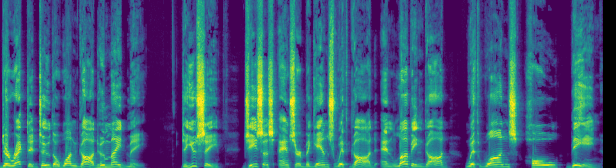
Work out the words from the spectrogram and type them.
directed to the one God who made me. Do you see? Jesus' answer begins with God and loving God with one's whole being.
